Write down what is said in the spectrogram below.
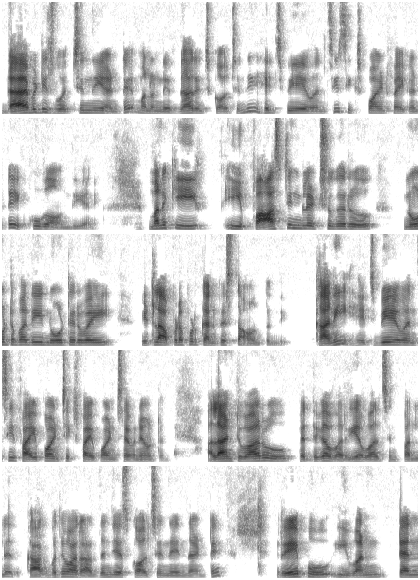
డయాబెటీస్ వచ్చింది అంటే మనం నిర్ధారించుకోవాల్సింది హెచ్బిఏవన్సీ సిక్స్ పాయింట్ ఫైవ్ కంటే ఎక్కువగా ఉంది అని. మనకి ఈ ఫాస్టింగ్ బ్లడ్ షుగరు నూట పది నూట ఇరవై ఇట్లా అప్పుడప్పుడు కనిపిస్తూ ఉంటుంది. కానీ హెచ్బిఏవన్సీ five point six five point సెవెనే ఉంటుంది. అలాంటి వారు పెద్దగా వరి అవ్వాల్సిన పని లేదు. కాకపోతే వారు అర్థం చేసుకోవాల్సింది ఏంటంటే రేపు ఈ వన్ టెన్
